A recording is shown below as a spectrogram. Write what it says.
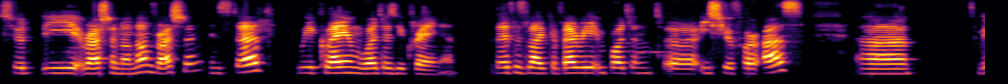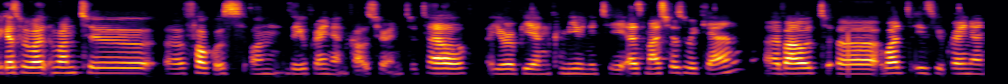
should be Russian or non-Russian. Instead, we claim what is Ukrainian that is like a very important uh, issue for us uh, because we want to uh, focus on the Ukrainian culture and to tell a European community as much as we can about uh, what is Ukrainian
